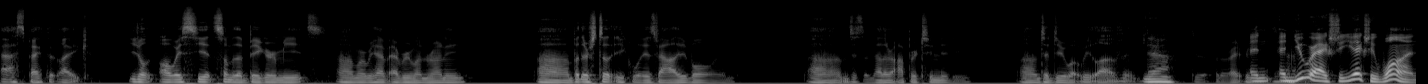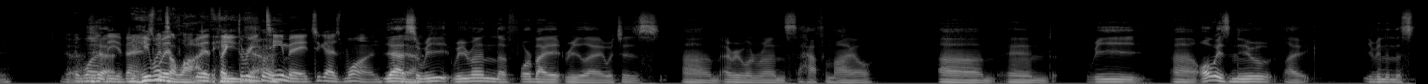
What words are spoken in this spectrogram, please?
aspect that like you don't always see at some of the bigger meets um, where we have everyone running, um, but they're still equally as valuable and um, just another opportunity um, to do what we love and Yeah. do it for the right And reasons. and you were actually you actually won Yeah. at one of the events. He wins with, a lot. with like three yeah. teammates. You guys won. Yeah, Yeah. so we we run the four by eight relay, which is um, everyone runs half a mile, um, and we uh, always knew like even in this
